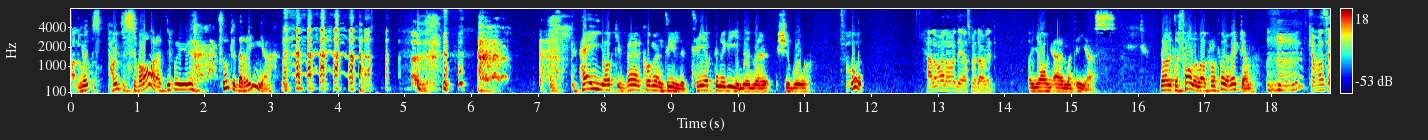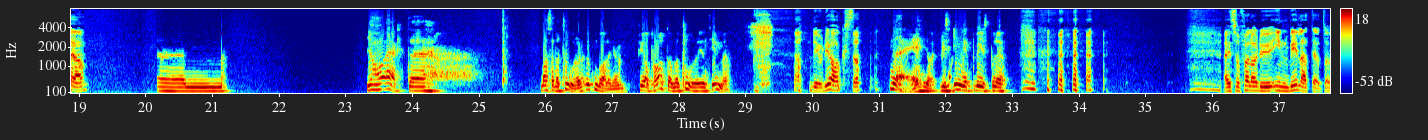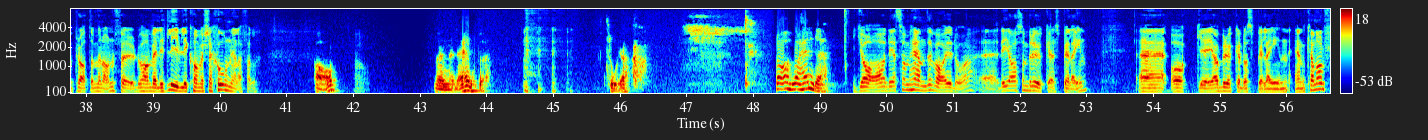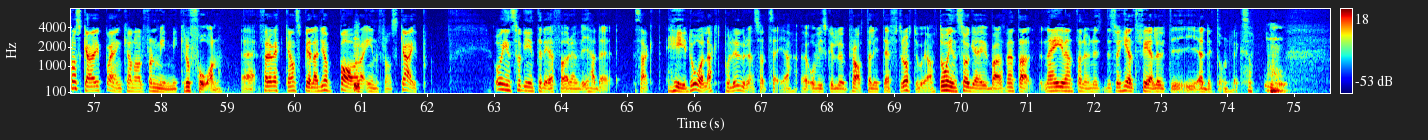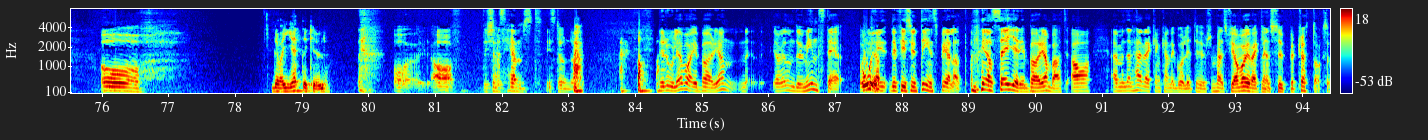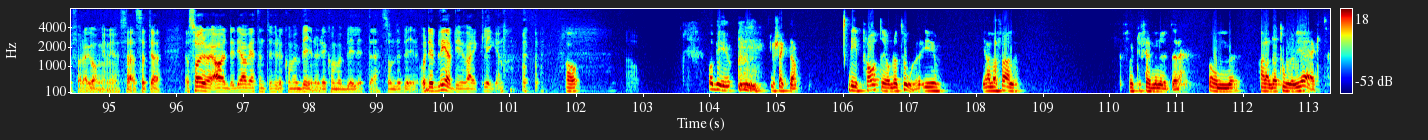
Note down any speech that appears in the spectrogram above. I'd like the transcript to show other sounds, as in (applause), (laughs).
Hallå? Jag jag har inte svarat. Du får ju (laughs) fortsätta ringa. (laughs) Hej och välkommen till Teoknologi nummer 22. Två. Hallå, hallå, det är jag som är David. Och jag är Mattias. Jag har lite follow-up från förra veckan. Mhm, kan man säga. Ehm, jag har ägt uh, massa datorer uppenbarligen. För jag pratade om datorer i en timme. Ja, (laughs) det gjorde jag också. Nej, jag, det finns inget bevis på det. I så fall har du inbillat dig att du har pratat med någon, för du har en väldigt livlig konversation i alla fall. Ja. Ja. Men det är inte. Tror jag. Ja, vad hände? Ja, det som hände var ju då, eh, det är jag som brukar spela in. Eh, och jag brukar då spela in en kanal från Skype och en kanal från min mikrofon. Eh, förra veckan spelade jag bara in från Skype. Och insåg inte det förrän vi hade sagt hej då, lagt på luren så att säga. Eh, Och vi skulle prata lite efteråt du och jag. Då insåg jag ju bara att vänta, nej vänta nu, det såg helt fel ut i, i editorn liksom. Åh, Det var jättekul. (laughs) Och, ja, det kändes hemskt i stunden. (laughs) Det roliga var i början, jag vet inte om du minns det. Oh det, ja. fin- det finns ju inte inspelat. (laughs) Men jag säger i början bara att ja, men den här veckan kan det gå lite hur som helst. För jag var ju verkligen supertrött också förra gången. Så, här, så att jag, jag sa ju det, ja, det- jag vet inte hur det kommer bli nu. Det kommer bli lite som det blir. Och det blev det ju verkligen. (laughs) Ja. Ja. Och vi, (clears throat) ursäkta. Vi pratade ju om datorer i, i alla fall 45 minuter. Om alla datorer vi ägt.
